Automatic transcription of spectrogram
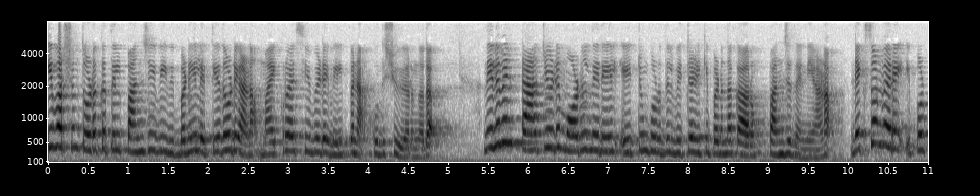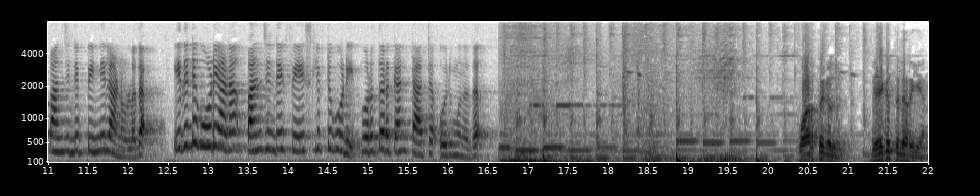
ഈ വർഷം തുടക്കത്തിൽ പഞ്ച് ഇ വി വിപണിയിൽ എത്തിയതോടെയാണ് മൈക്രോ എസ് യു വിൽപ്പന കുതിച്ചുയർന്നത്. നിലവിൽ ടാറ്റയുടെ മോഡൽ നിരയിൽ ഏറ്റവും കൂടുതൽ വിറ്റഴിക്കപ്പെടുന്ന കാറും പഞ്ച് തന്നെയാണ്. നെക്സോൺ വരെ ഇപ്പോൾ പഞ്ചിന്റെ പിന്നിലാണുള്ളത്. ഇതിന്റെ കൂടെയാണ് പഞ്ചിന്റെ ഫേസ് ലിഫ്റ്റ് കൂടി പുറത്തിറക്കാൻ ടാറ്റ ഒരുങ്ങുന്നത്. വാർത്തകൾ വേഗത്തിലറിയാൻ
